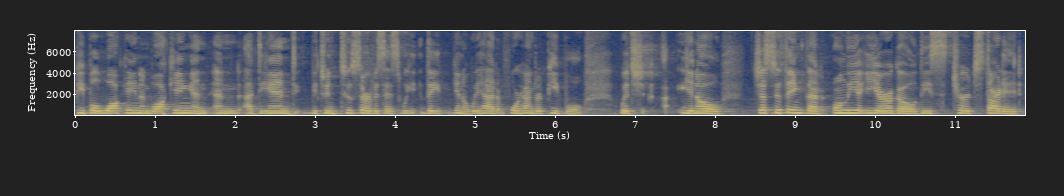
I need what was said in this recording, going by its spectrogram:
people walking and walking, and, and at the end between two services, we they you know we had 400 people, which you know just to think that only a year ago this church started,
